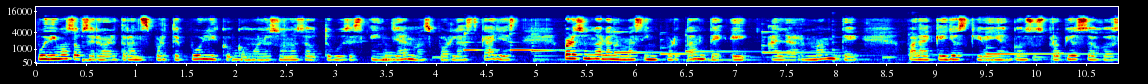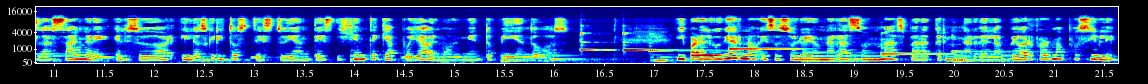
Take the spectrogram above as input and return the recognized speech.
Pudimos observar transporte público como lo son los autobuses en llamas por las calles, pero eso no era lo más importante e alarmante para aquellos que veían con sus propios ojos la sangre, el sudor y los gritos de estudiantes y gente que apoyaba el movimiento pidiendo voz. Y para el gobierno eso solo era una razón más para terminar de la peor forma posible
